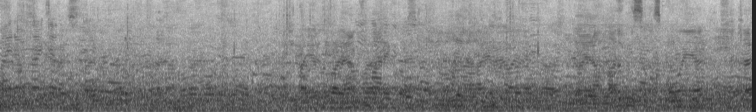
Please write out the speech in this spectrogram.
Bayram mübarek olsun. Hayırlı bayram mübarek olsun. Bayramlar. Mısınız Konya? Şeker.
